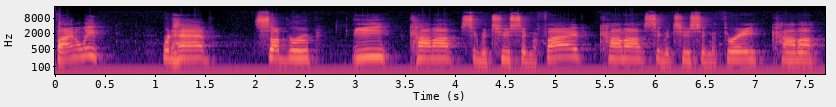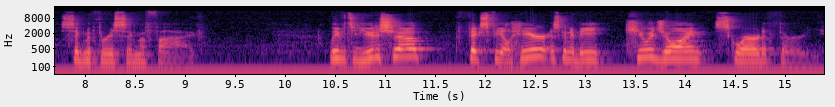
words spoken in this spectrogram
Finally, to have subgroup E, comma, sigma 2, sigma 5, comma, sigma 2, sigma 3, comma, sigma 3, sigma 5. Leave it to you to show. The fixed field here is going to be q adjoin square root of 30.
